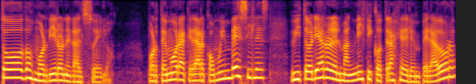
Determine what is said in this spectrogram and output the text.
Todos mordieron el al suelo. Por temor a quedar como imbéciles, vitorearon el magnífico traje del emperador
